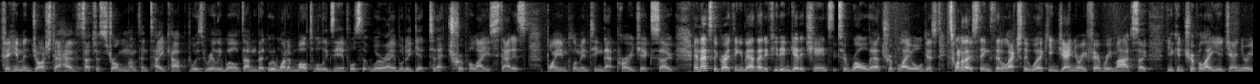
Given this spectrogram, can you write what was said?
for him and Josh to have such a strong month and take up was really well done. But we're one of multiple examples that we're able to get to that triple A status by implementing that project. So, and that's the great thing about that. If you didn't get a chance to roll out AAA August, it's one of those things that'll actually work in January, February, March. So you can AAA your January,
